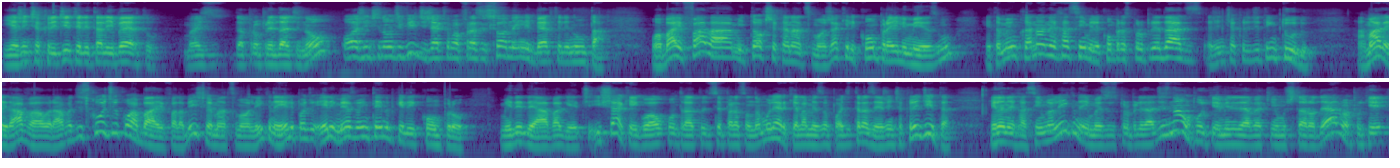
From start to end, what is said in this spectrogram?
e a gente acredita ele está liberto, mas da propriedade não, ou a gente não divide, já que é uma frase só, nem liberto ele não está. O Abai fala, já que ele compra ele mesmo, e também o Kanan Nehassim, ele compra as propriedades, a gente acredita em tudo. Amalerava, orava, discute com o Abai, fala, bicho, é ele pode, ele mesmo eu entendo porque ele comprou. Midedea Baguete Isha, que é igual ao contrato de separação da mulher, que ela mesma pode trazer, a gente acredita. Ele é Hassim Laliknei, mas as propriedades não, porque Midedea aqui um dela, porque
